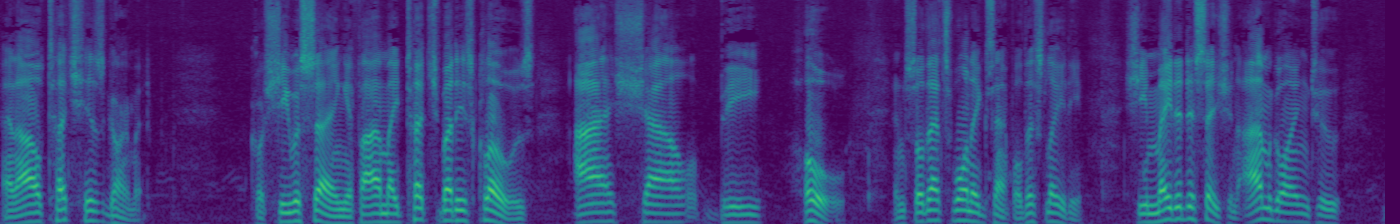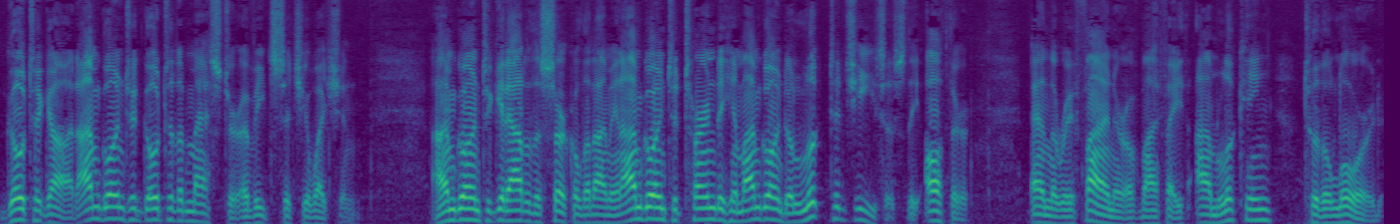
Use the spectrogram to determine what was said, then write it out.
and I'll touch his garment. Because she was saying, If I may touch but his clothes, I shall be whole. And so that's one example. This lady, she made a decision. I'm going to go to God. I'm going to go to the master of each situation. I'm going to get out of the circle that I'm in. I'm going to turn to Him. I'm going to look to Jesus, the author and the refiner of my faith. I'm looking to the Lord,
